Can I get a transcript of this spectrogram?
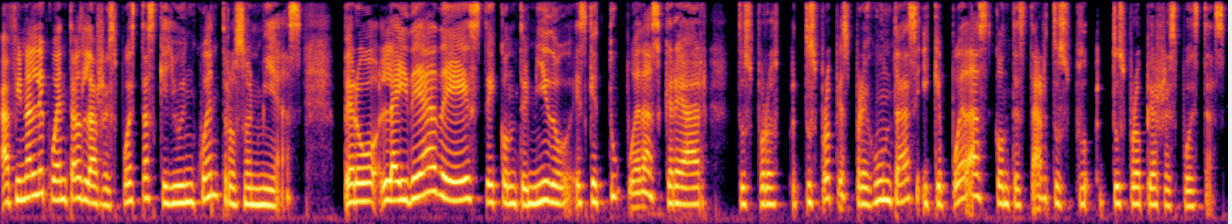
a final de cuentas, las respuestas que yo encuentro son mías, pero la idea de este contenido es que tú puedas crear tus, tus propias preguntas y que puedas contestar tus, tus propias respuestas.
